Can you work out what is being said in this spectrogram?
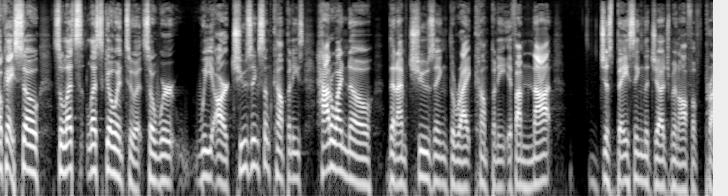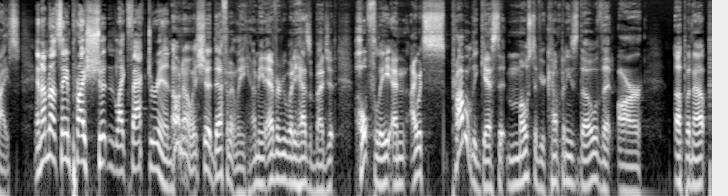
okay, so so let's let's go into it. So we're we are choosing some companies. How do I know that I'm choosing the right company if I'm not just basing the judgment off of price? And I'm not saying price shouldn't like factor in. Oh no, it should definitely. I mean, everybody has a budget. Hopefully, and I would s- probably guess that most of your companies, though, that are up and up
